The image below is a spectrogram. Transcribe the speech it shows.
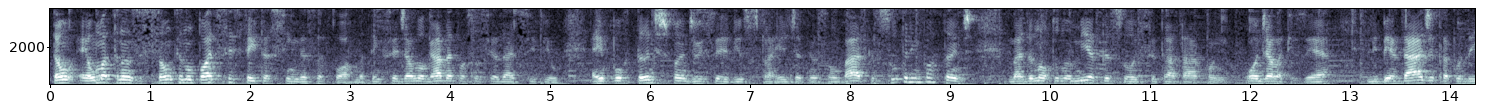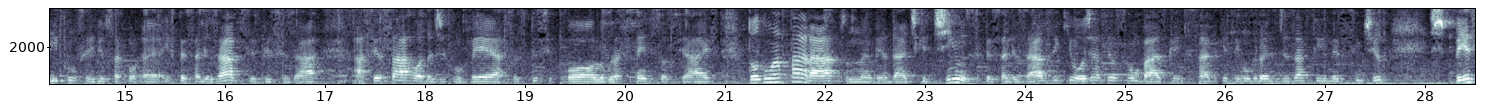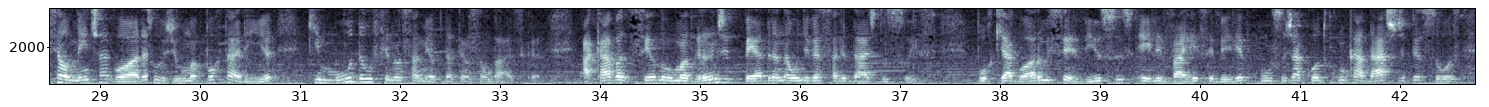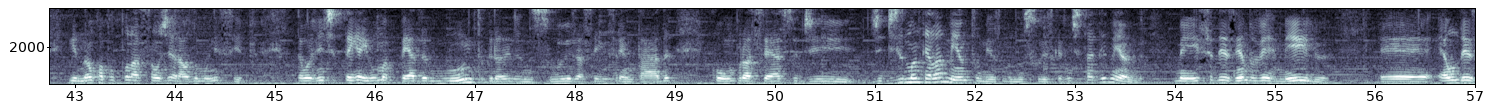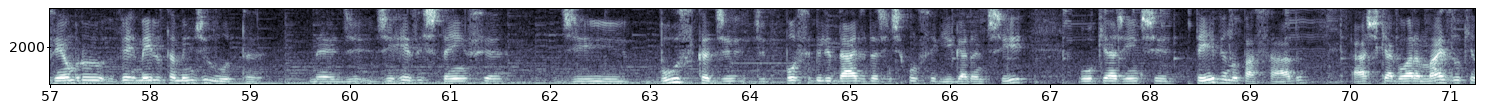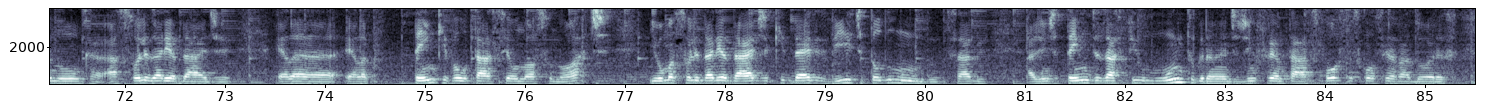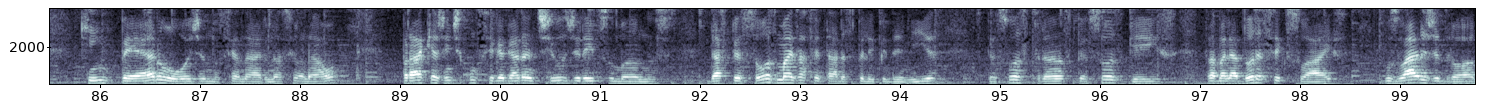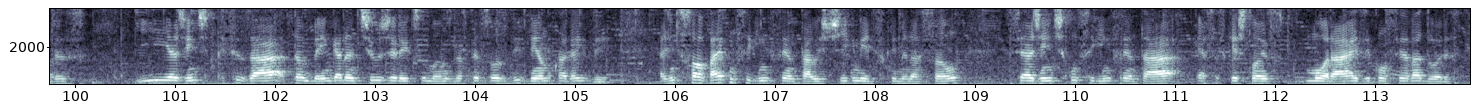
Então, é uma transição que não pode ser feita assim, dessa forma, tem que ser dialogada com a sociedade civil. É importante expandir os serviços para a rede de atenção básica, super importante, mas dando autonomia à pessoa de se tratar onde ela quiser, liberdade para poder ir para um serviço é, especializado se precisar, acessar a roda de conversas, psicólogos, assistentes sociais, todo um aparato, na verdade, que tinha os especializados e que hoje a atenção básica a gente sabe que tem um grande desafio nesse sentido, especialmente agora surgiu uma portaria que muda o financiamento da atenção básica. Acaba sendo uma grande pedra na universalidade do SUS porque agora os serviços ele vai receber recursos de acordo com o cadastro de pessoas e não com a população geral do município. Então a gente tem aí uma pedra muito grande no SUS a ser enfrentada com um processo de, de desmantelamento mesmo no SUS que a gente está vivendo. Bem, esse dezembro vermelho é, é um dezembro vermelho também de luta né, de, de resistência, de busca de, de possibilidade da gente conseguir garantir o que a gente teve no passado. Acho que agora, mais do que nunca, a solidariedade ela, ela tem que voltar a ser o nosso norte e uma solidariedade que deve vir de todo mundo, sabe? A gente tem um desafio muito grande de enfrentar as forças conservadoras que imperam hoje no cenário nacional, para que a gente consiga garantir os direitos humanos das pessoas mais afetadas pela epidemia, as pessoas trans, pessoas gays, trabalhadoras sexuais, usuários de drogas e a gente precisar também garantir os direitos humanos das pessoas vivendo com HIV. A gente só vai conseguir enfrentar o estigma e a discriminação se a gente conseguir enfrentar essas questões morais e conservadoras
